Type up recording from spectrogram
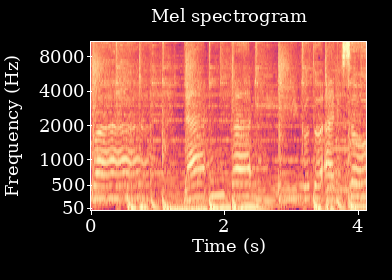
は何かいいことありそう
